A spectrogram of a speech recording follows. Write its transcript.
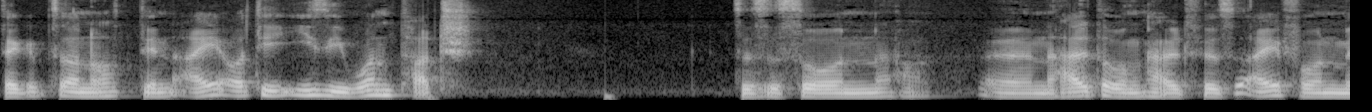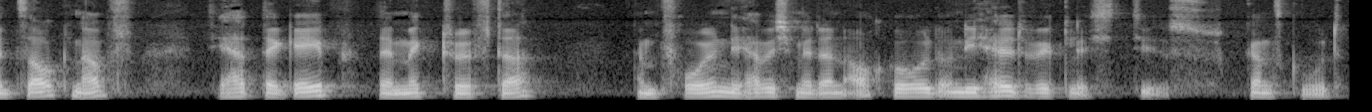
da gibt es auch noch den IoT Easy One Touch. Das ist so ein, äh, eine Halterung halt fürs iPhone mit Saugnapf. Die hat der Gabe, der Mac Drifter empfohlen. Die habe ich mir dann auch geholt und die hält wirklich. Die ist ganz gut.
